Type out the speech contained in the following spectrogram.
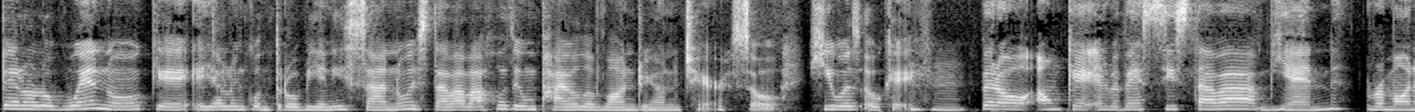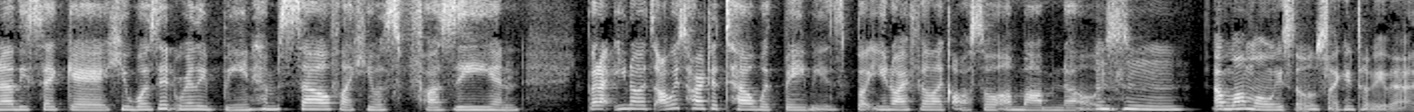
Pero lo bueno que ella lo encontró bien y sano estaba abajo de un pile of laundry on a chair. So he was okay. Pero aunque el bebé sí estaba bien, Ramona dice que he wasn't really being himself, like he was fuzzy and but you know, it's always hard to tell with babies, but you know, I feel like also a mom knows. A mom always knows, I can tell you that.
